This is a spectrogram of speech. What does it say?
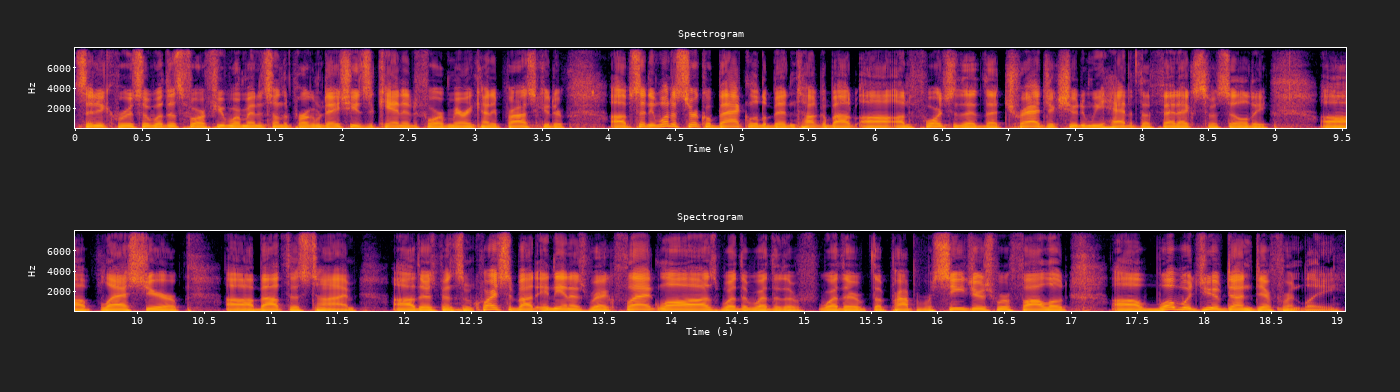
Cyndi Carrasco with us for a few more minutes on the program today. She's a candidate for Marion County prosecutor. Uh, Cyndi, I want to circle back a little bit and talk about, uh, unfortunately, the, the, tragic shooting we had at the FedEx facility uh, last year uh, about this time. Uh, there's been some questions about Indiana's red flag laws, whether whether the whether the proper procedures were followed. Uh, what would you have done differently?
